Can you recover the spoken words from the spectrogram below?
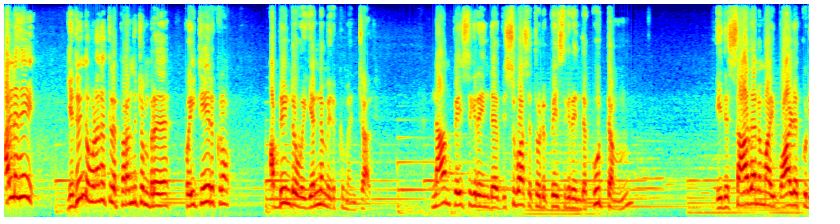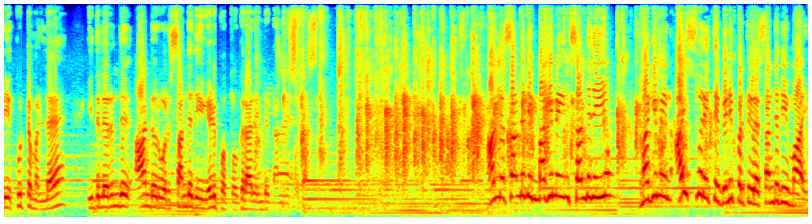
அல்லது ஏதோ இந்த உலகத்துல பிறந்துட்டோம் பிரதர் போயிட்டே இருக்கிறோம் அப்படின்ற ஒரு எண்ணம் இருக்கும் என்றால் நாம் பேசுகிற இந்த விசுவாசத்தோடு பேசுகிற இந்த கூட்டம் இது சாதாரணமாய் வாழக்கூடிய கூட்டம் அல்ல இதிலிருந்து ஆண்டவர் ஒரு சந்ததியை எழுப்ப போகிறார் என்று நான் விசுவாசம் அந்த சந்ததி மகிமையின் சந்ததியும் மகிமையின் ஐஸ்வர்யத்தை வெளிப்படுத்துகிற சந்ததியுமாய்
